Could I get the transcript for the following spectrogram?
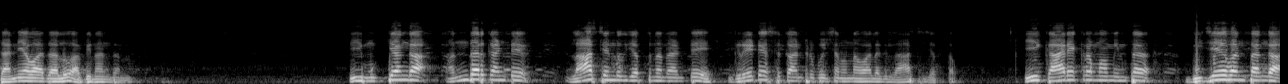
ధన్యవాదాలు అభినందనలు. ఈ ముఖ్యంగా అందరికంటే లాస్ట్ ఎందుకు చెప్తున్నానంటే గ్రేటెస్ట్ కాంట్రిబ్యూషన్ ఉన్న వాళ్ళది లాస్ట్ చెప్తాం. ఈ కార్యక్రమం ఇంత విజయవంతంగా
